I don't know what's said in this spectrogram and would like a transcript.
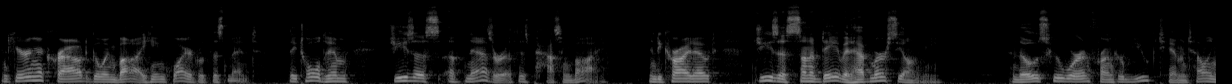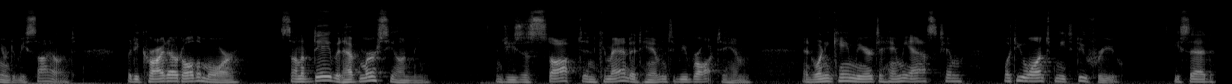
And hearing a crowd going by, he inquired what this meant. They told him, Jesus of Nazareth is passing by. And he cried out, Jesus, son of David, have mercy on me. And those who were in front rebuked him, telling him to be silent. But he cried out all the more, Son of David, have mercy on me. And Jesus stopped and commanded him to be brought to him. And when he came near to him, he asked him, What do you want me to do for you? He said,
